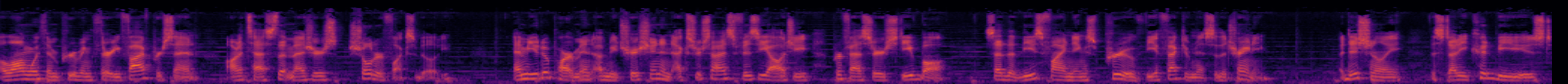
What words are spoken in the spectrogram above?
along with improving 35% on a test that measures shoulder flexibility. MU Department of Nutrition and Exercise Physiology professor Steve Ball said that these findings prove the effectiveness of the training. Additionally, the study could be used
